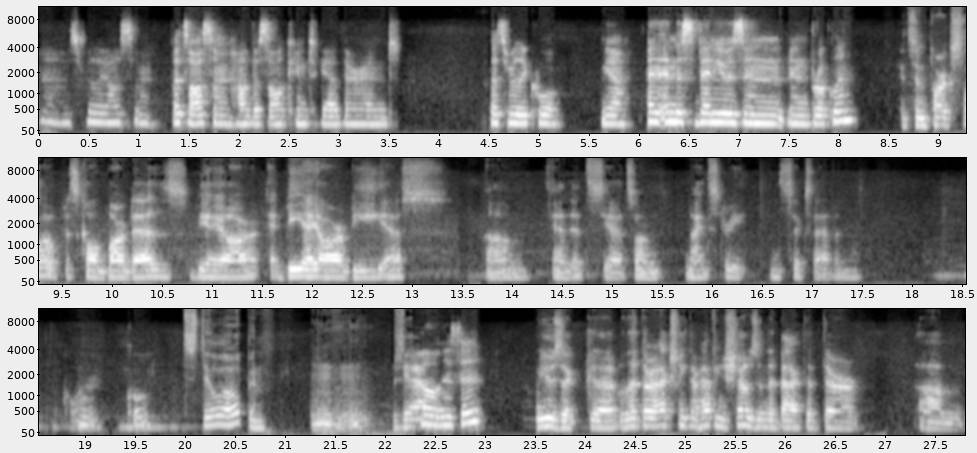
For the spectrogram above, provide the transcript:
Yeah, it's really awesome. That's awesome how this all came together and that's really cool. Yeah. And and this venue is in in Brooklyn? It's in Park Slope. It's called Barbès, B A R B A R B E S, um, and it's yeah, it's on 9th Street and Sixth Avenue corner. Cool. it's still open Mm-hmm. Yeah, Oh, is it? music. Uh, they're actually they're having shows in the back that they're um,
